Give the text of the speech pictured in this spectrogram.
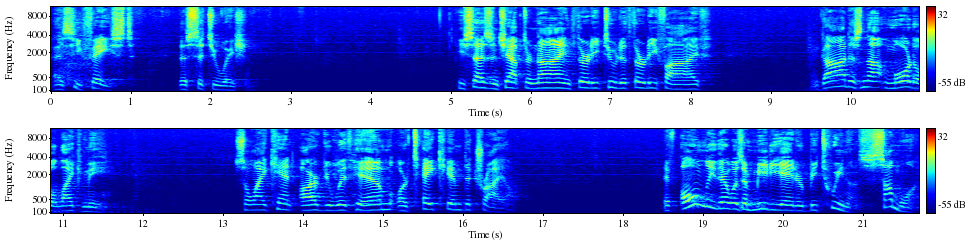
as he faced this situation. He says in chapter 9, 32 to 35, God is not mortal like me, so I can't argue with him or take him to trial. If only there was a mediator between us, someone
